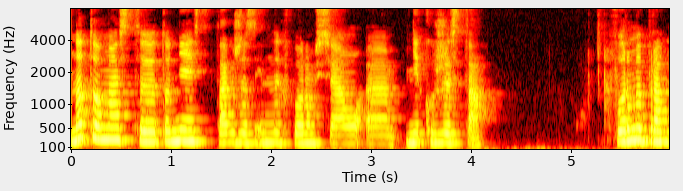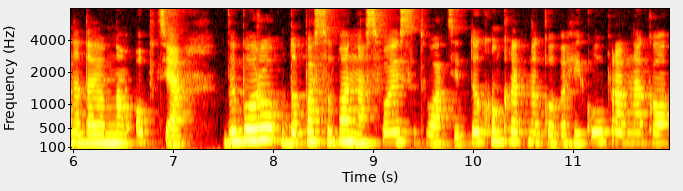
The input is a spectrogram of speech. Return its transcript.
natomiast e, to nie jest tak, że z innych form się nie korzysta. Formy prawne dają nam opcję wyboru, dopasowania swojej sytuacji do konkretnego wehikułu prawnego,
